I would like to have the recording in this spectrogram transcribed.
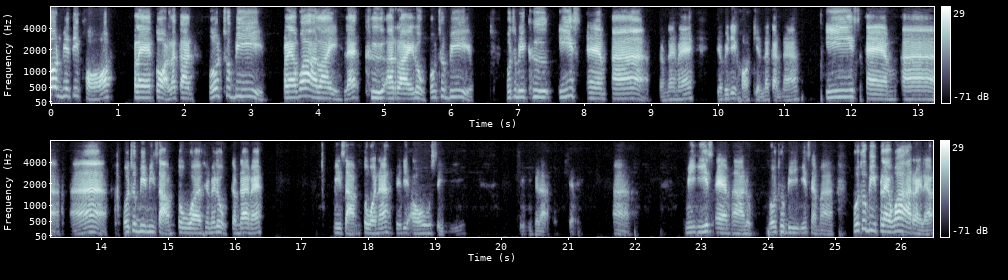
ต้นพี่ที่ขอแปลก่อนละกัน verb to be แปลว่าอะไรและคืออะไรลูก verb to be verb to be คือ is am are จำได้ไหม เดี๋ยวพี่ที่ขอเขียนแล้วกันนะ is am are อ่า verb to be มีสามตัวใช่ไหมลูกจำได้ไหม มีสามตัวนะพี่ที่เอาสีสีนี้ก็ได้โอเคอ่า มี is am are ลูก verb to be is am are verb to be แปลว่าอะไรแล้ว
